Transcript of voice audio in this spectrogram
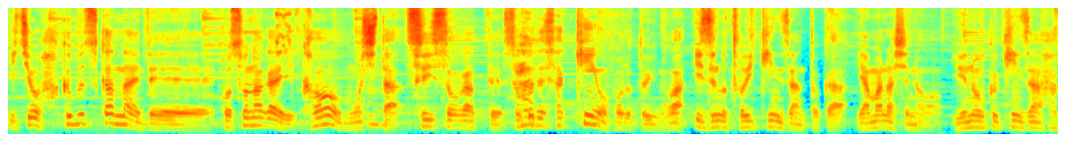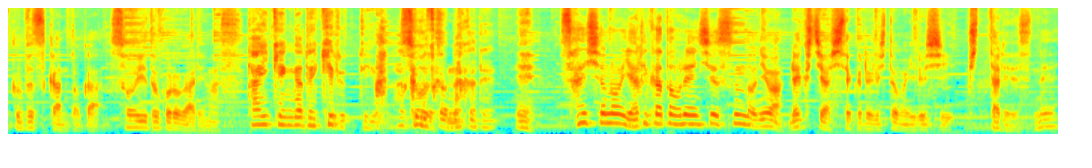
一応博物館内で細長い川を模した水槽があって、そこで砂金を掘るというのは、伊豆の土井金山とか山梨の湯の奥金山博物館とかそういうところがあります。体験ができるっていうあ博物館の中で。ええ。最初のやり方を練習するのにはレクチャーしてくれる人もいるしぴったりですね。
